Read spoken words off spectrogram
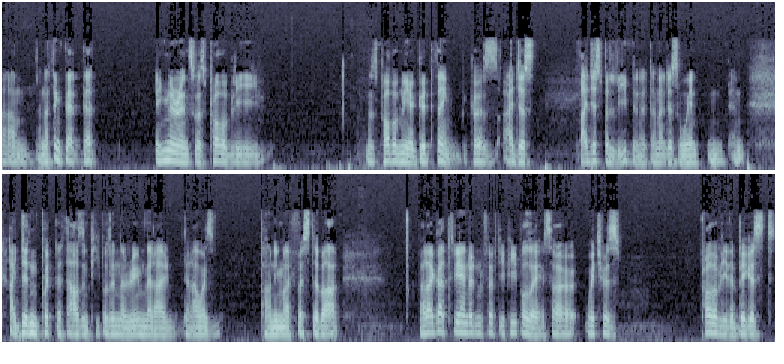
Um, and I think that that ignorance was probably was probably a good thing because I just I just believed in it and I just went and, and I didn't put the thousand people in the room that I that I was pounding my fist about. But I got 350 people there, so which was probably the biggest,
